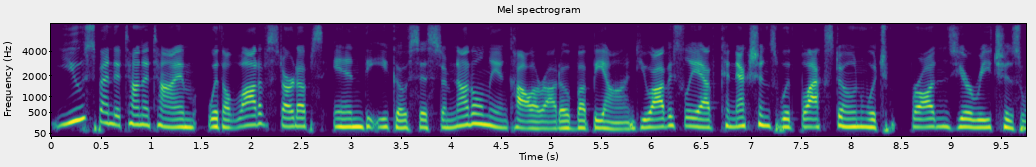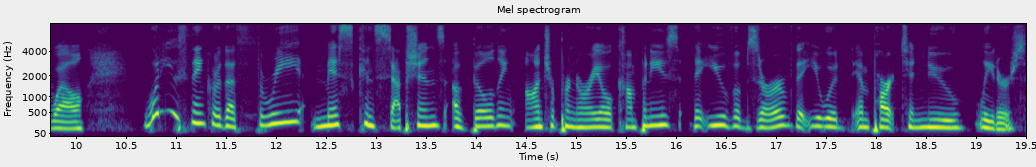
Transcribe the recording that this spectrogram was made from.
You spend a ton of time with a lot of startups in the ecosystem, not only in Colorado, but beyond. You obviously have connections with Blackstone, which broadens your reach as well. What do you think are the three misconceptions of building entrepreneurial companies that you've observed that you would impart to new leaders?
